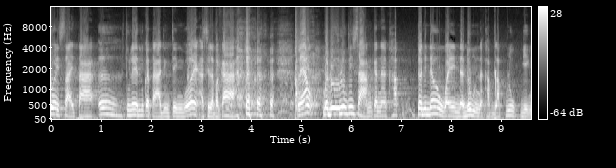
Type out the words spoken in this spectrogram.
ด้วยสายตา เออ ทุเรศลูกตาจริง ๆ เว้ยอศิลาปก้า แล้วมาดูลูกที่ 3 กันนะครับเจอร์นิโดไวนาดุมนะครับ รับลูกยิง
